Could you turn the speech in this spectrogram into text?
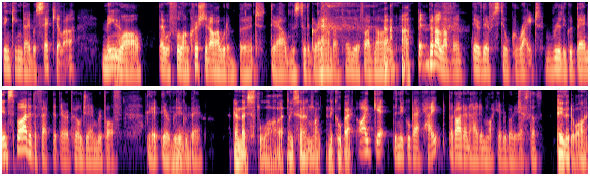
thinking they were secular. Meanwhile, they were full on Christian. I would have burnt their albums to the ground, I tell you, if I'd known. But but I love them. They're they're still great. Really good band. In spite of the fact that they're a Pearl Jam ripoff, they're they're a really good band. and they slightly sound like Nickelback. I get the Nickelback hate, but I don't hate them like everybody else does. Either do I.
